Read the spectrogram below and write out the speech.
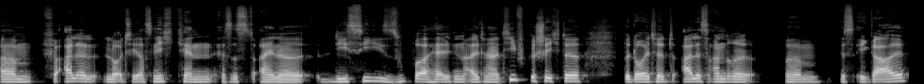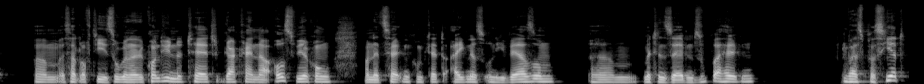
Ähm, für alle Leute, die das nicht kennen, es ist eine DC-Superhelden-Alternativgeschichte. Bedeutet, alles andere ähm, ist egal. Ähm, es hat auf die sogenannte Kontinuität gar keine Auswirkung. Man erzählt ein komplett eigenes Universum ähm, mit denselben Superhelden. Was passiert?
